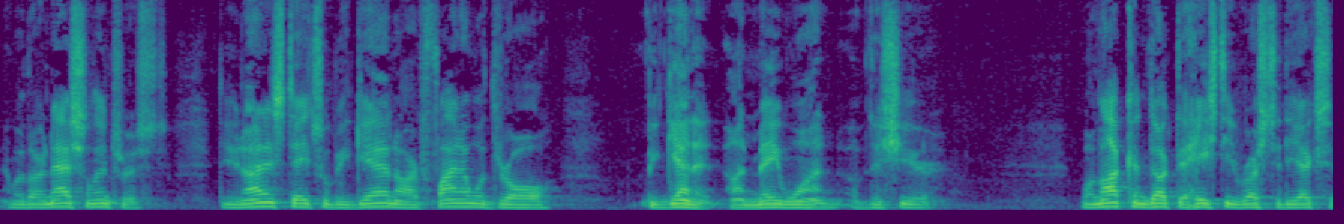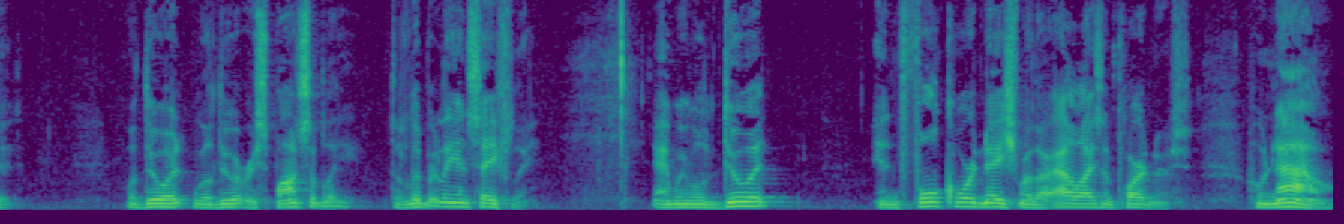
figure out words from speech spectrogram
And with our national interest, the United States will begin our final withdrawal, begin it on May 1 of this year. We'll not conduct a hasty rush to the exit. We'll do it, we'll do it responsibly, deliberately and safely. And we will do it in full coordination with our allies and partners who now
